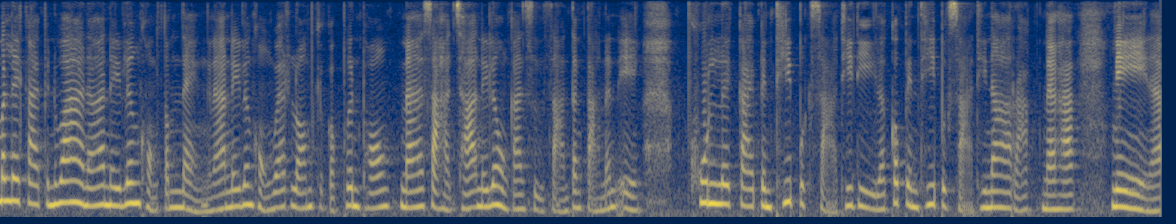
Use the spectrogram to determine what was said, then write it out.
มันเลยกลายเป็นว่านะในเรื่องของตำแหน่งนะในเรื่องของแวดล้อมเกี่ยวกับเพื่อนพ้องนะสหัชชะในเรื่องของการสื่อสารต่างๆ นั่นเอง คุณเลยกลายเป็นที่ปรึกษาที่ดี แล้วก็เป็นที่ปรึกษาที่น่ารักนะคะ นี่นะ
